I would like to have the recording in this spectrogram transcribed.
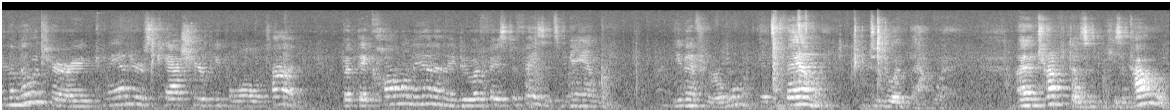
in the military, commanders cashier people all the time, but they call them in and they do it face to face. It's manly, even if you're a woman. It's family to do it that way. And Trump doesn't, he's a coward,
